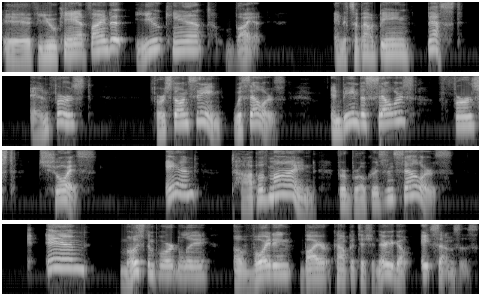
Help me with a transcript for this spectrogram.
if you can't find it, you can't buy it. And it's about being best and first first on scene with sellers. and being the seller's first choice and top of mind for brokers and sellers. And most importantly, avoiding buyer competition. There you go, eight sentences.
